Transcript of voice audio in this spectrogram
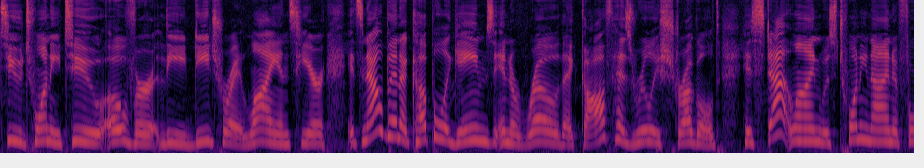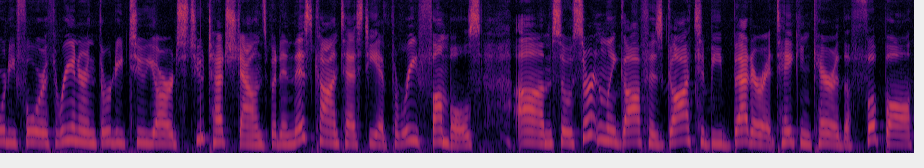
to 22 over the Detroit Lions here. It's now been a couple of games in a row that Goff has really struggled. His stat line was 29 of 44, 332 yards, two touchdowns, but in this contest, he had three fumbles. Um, so certainly Goff has got to be better at taking care of the football.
